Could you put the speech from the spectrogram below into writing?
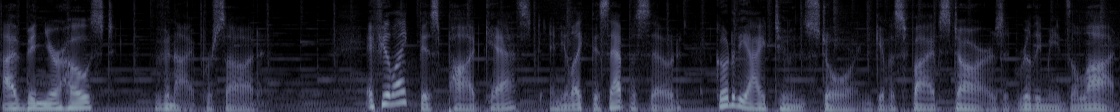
I've been your host, Vinay Prasad. If you like this podcast and you like this episode, go to the iTunes store and give us five stars. It really means a lot.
